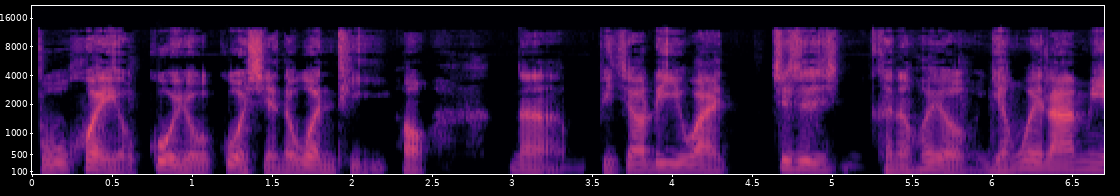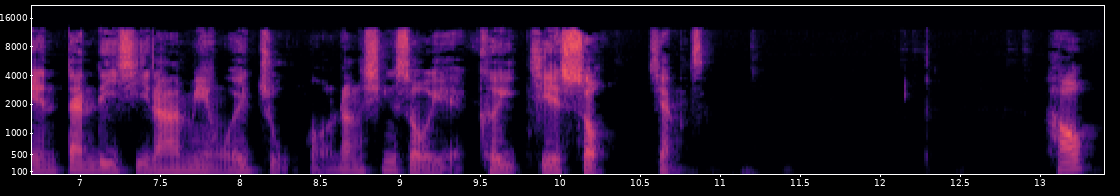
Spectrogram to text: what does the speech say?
不会有过油过咸的问题哦。那比较例外。就是可能会有盐味拉面、淡丽系拉面为主哦，让新手也可以接受这样子。好，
